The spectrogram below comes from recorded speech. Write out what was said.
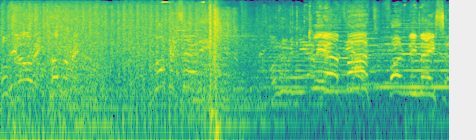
Reloading, cover me! Clear path for me, Mason!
